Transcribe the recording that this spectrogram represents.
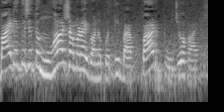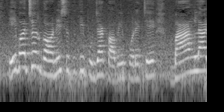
বাইরের দেশে তো মহাসমারোহে গণপতি বাপ্পার পুজো হয়। এবছর গণেশ চতুর্থী পূজা কবে পড়েছে? বাংলার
